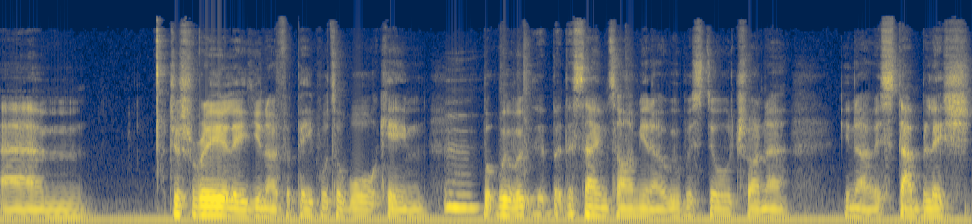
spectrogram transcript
Um, just really you know for people to walk in mm. but we were but at the same time you know we were still trying to you know establish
